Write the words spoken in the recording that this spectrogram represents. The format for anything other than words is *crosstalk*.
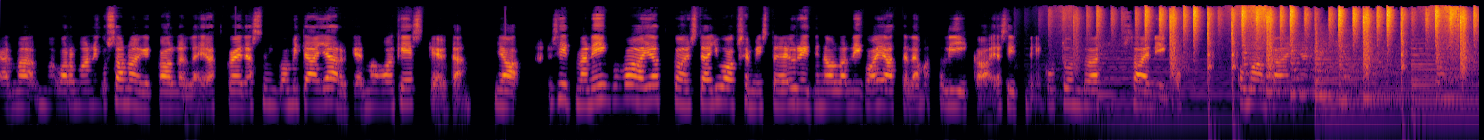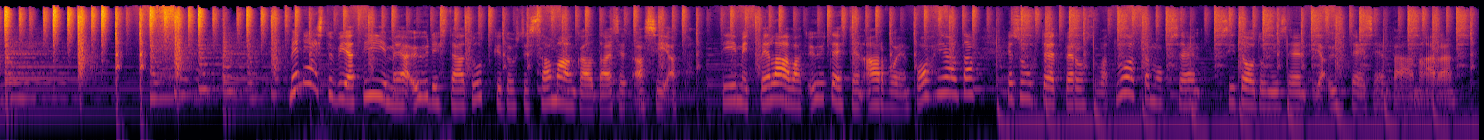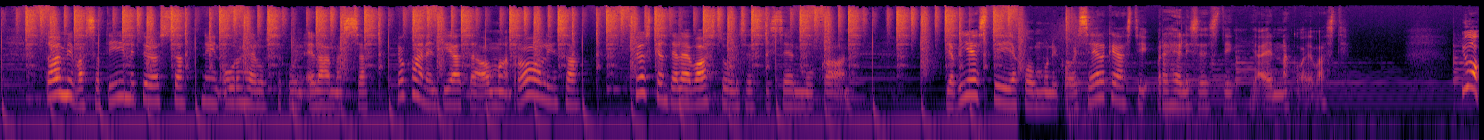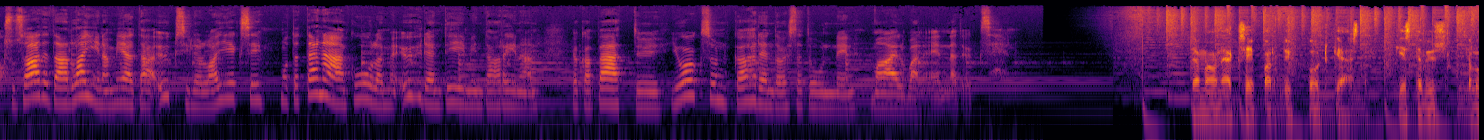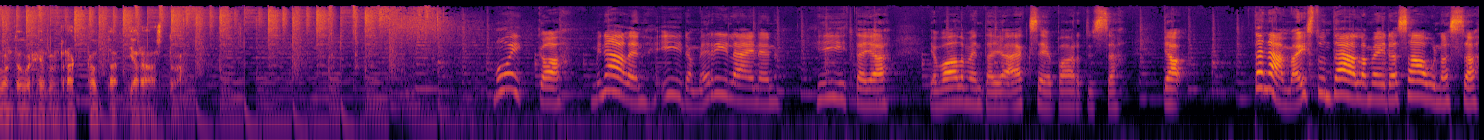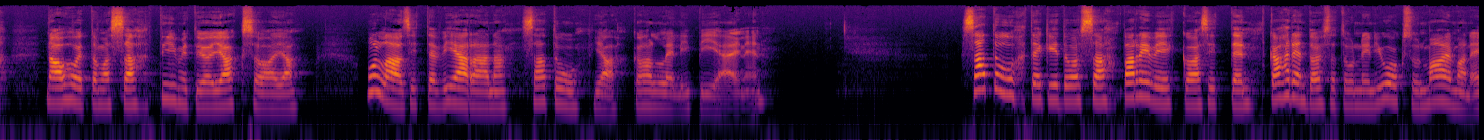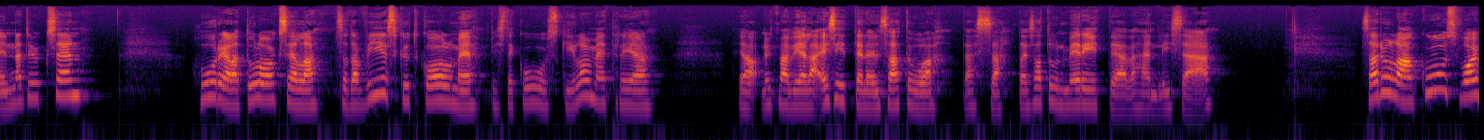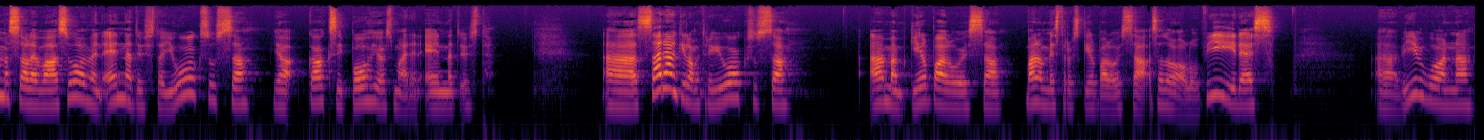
pitkään. Mä, mä varmaan niin kuin sanoinkin Kallelle, että ei tässä niin kuin mitään järkeä, mä vaan keskeytän. Ja sitten mä niin kuin vaan jatkoin sitä juoksemista ja yritin olla niin kuin ajattelematta liikaa. Ja sitten niin tuntui, että sai niin kuin oman päin. Menestyviä tiimejä yhdistää tutkitusti samankaltaiset asiat. Tiimit pelaavat yhteisten arvojen pohjalta ja suhteet perustuvat luottamukseen, sitoutumiseen ja yhteiseen päämäärään. Toimivassa tiimityössä, niin urheilussa kuin elämässä, jokainen tietää oman roolinsa, työskentelee vastuullisesti sen mukaan ja viestii ja kommunikoi selkeästi, rehellisesti ja ennakoivasti. Juoksu saatetaan lajina mieltää yksilölajiksi, mutta tänään kuulemme yhden tiimin tarinan, joka päättyi juoksun 12 tunnin maailman ennätykseen. Tämä on XC Party podcast. Kestävyys- ja luontourheilun rakkautta ja raastoa. Moikka! Minä olen Iida Meriläinen, hiihtäjä ja valmentaja XC Partyssä. Ja tänään mä istun täällä meidän saunassa – nauhoittamassa tiimityöjaksoa ja mulla on sitten vieraana Satu ja Kalle Lipiäinen. Satu teki tuossa pari viikkoa sitten 12 tunnin juoksun maailman ennätyksen hurjalla tuloksella 153,6 kilometriä. Ja nyt mä vielä esittelen Satua tässä, tai Satun merittejä vähän lisää. Sadulla on kuusi voimassa olevaa Suomen ennätystä juoksussa ja kaksi Pohjoismaiden ennätystä. Sadan kilometrin juoksussa MM-kilpailuissa, maailmanmestaruuskilpailuissa Satu on ollut viides ää, viime vuonna.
